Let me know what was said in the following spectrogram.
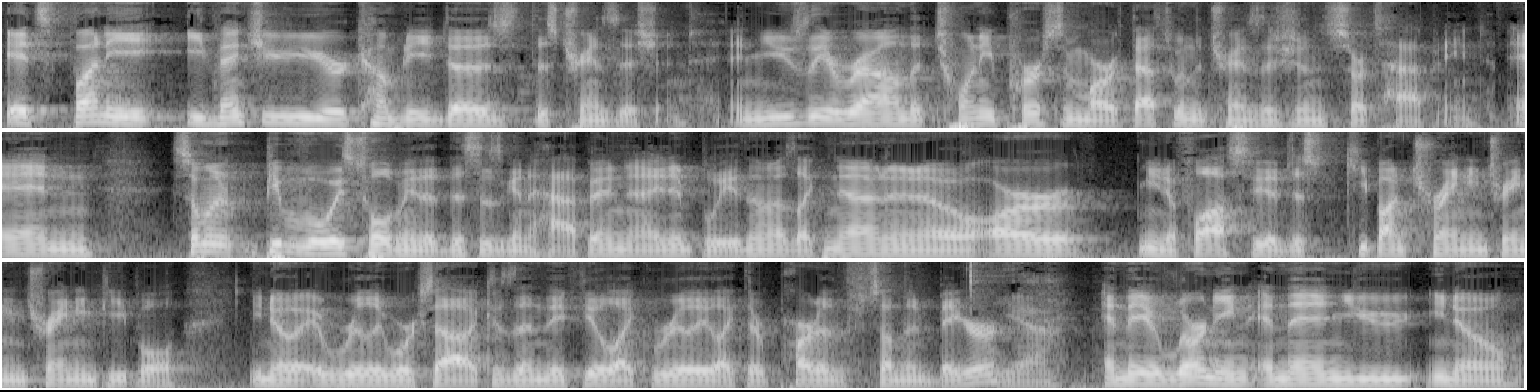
It's funny. Eventually, your company does this transition, and usually around the twenty person mark, that's when the transition starts happening. And someone, people have always told me that this is going to happen, and I didn't believe them. I was like, no, no, no. Our you know philosophy of just keep on training, training, training people. You know, it really works out because then they feel like really like they're part of something bigger Yeah. and they're learning and then you you know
